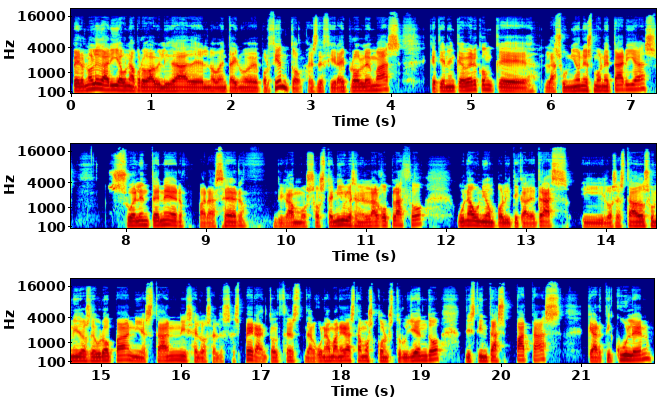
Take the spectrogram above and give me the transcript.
pero no le daría una probabilidad del 99%. Es decir, hay problemas que tienen que ver con que las uniones monetarias suelen tener, para ser, digamos, sostenibles en el largo plazo, una unión política detrás. Y los Estados Unidos de Europa ni están ni se los espera. Entonces, de alguna manera, estamos construyendo distintas patas que articulen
